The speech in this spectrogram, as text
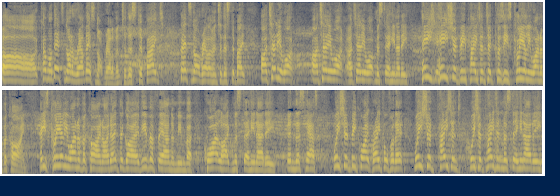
Oh, come on, that's not, that's not relevant to this debate. That's not relevant to this debate. I tell you what, I tell you what, I tell you what, Mr Henery, he, he should be patented because he's clearly one of a kind. He's clearly one of a kind. I don't think I have ever found a member quite like Mr Henery in this House. We should be quite grateful for that. We should patent, we should patent Mr Henery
